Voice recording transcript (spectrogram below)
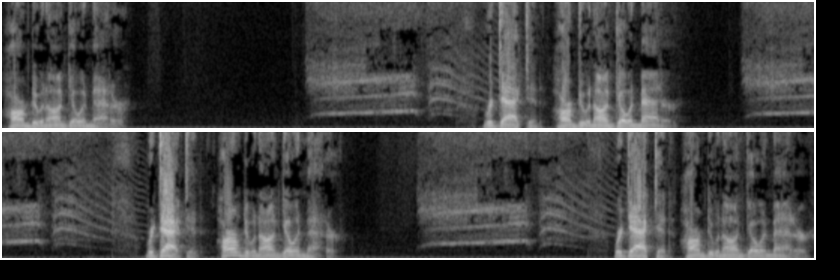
Harm to an ongoing matter. Redacted. Harm to an ongoing matter. Redacted. Harm to an ongoing matter. Redacted. Harm to an ongoing matter.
